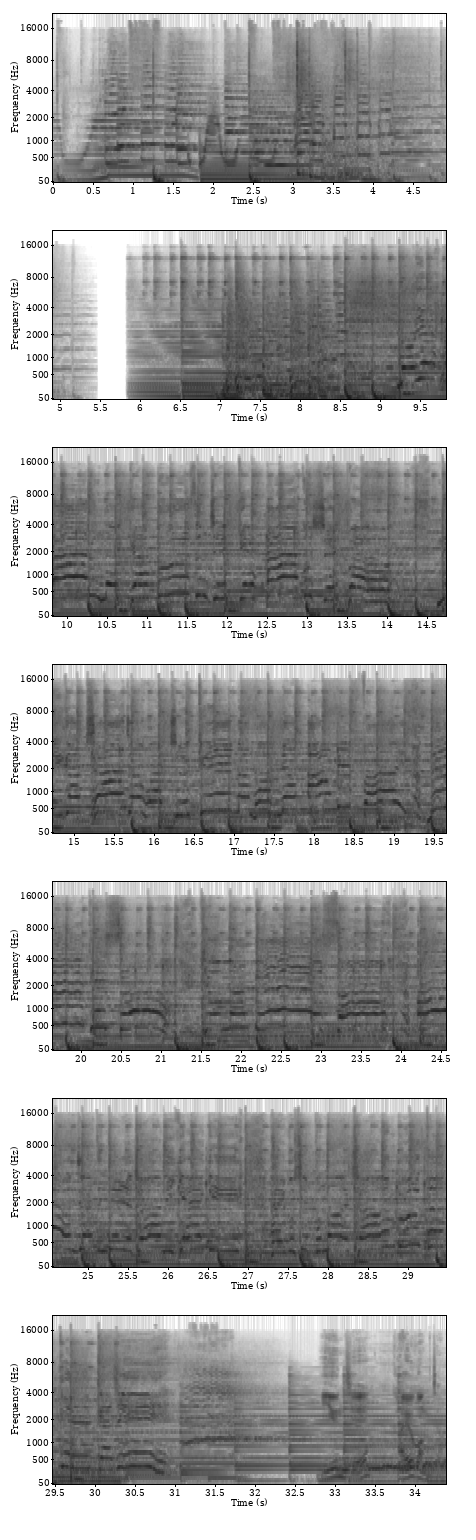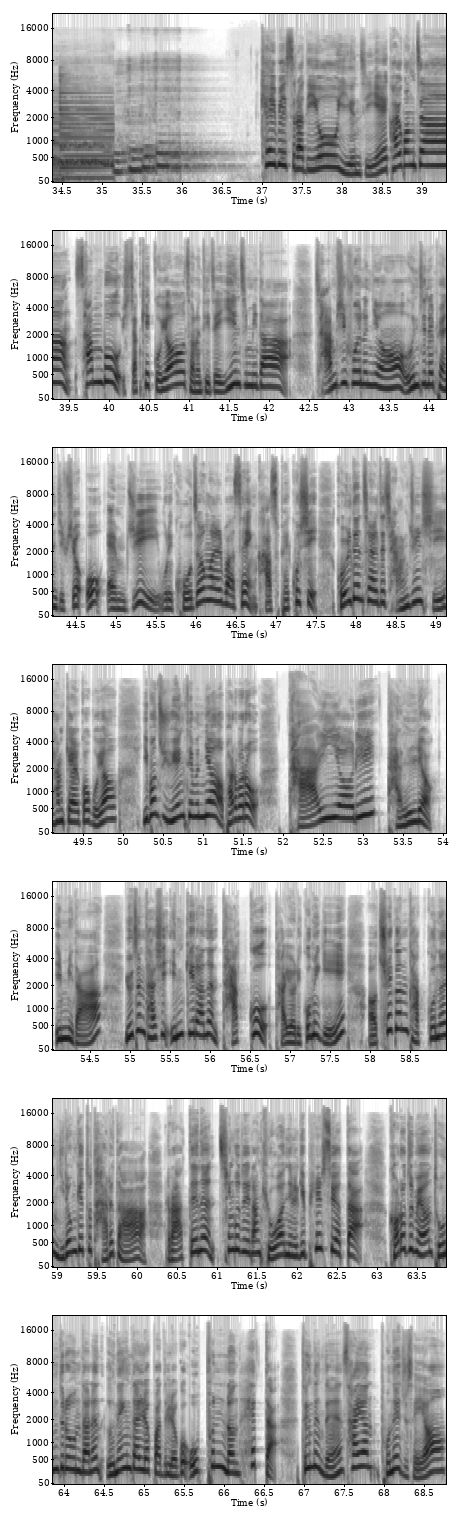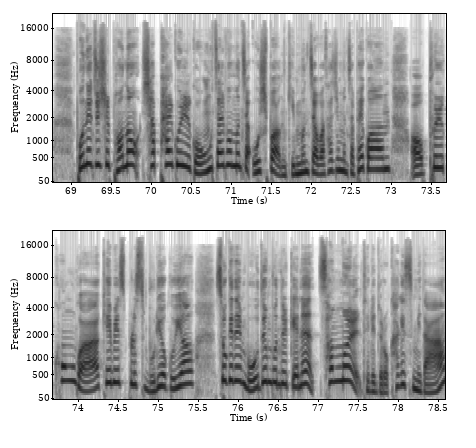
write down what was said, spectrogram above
KBS 라디오 이은지의 가요광장 3부 시작했고요. 저는 DJ 이은지입니다. 잠시 후에는요, 은진의 편집쇼 OMG, 우리 고정 알바생 가수 백호 씨, 골든차일드 장준 씨 함께 할 거고요. 이번 주 유행템은요, 바로바로 다이어리 달력 입니다. 요즘 다시 인기라는 닭구 다이어리 꾸미기. 어, 최근 닭구는 이런 게 또 다르다. 라떼는 친구들이랑 교환 일기 필수였다. 걸어두면 돈 들어온다는 은행 달력 받으려고 오픈런 했다. 등등등 사연 보내주세요. 보내주실 번호 샵8910 짧은 문자 50원 긴 문자와 사진 문자 100원 어플 콩과 KBS 플러스 무료고요. 소개된 모든 분들께는 선물 드리도록 하겠습니다.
